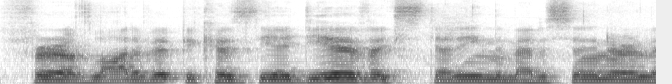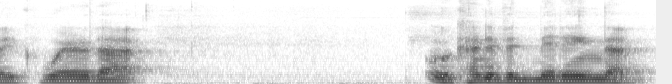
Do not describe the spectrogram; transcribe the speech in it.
for a lot of it because the idea of like studying the medicine or like where that or kind of admitting that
